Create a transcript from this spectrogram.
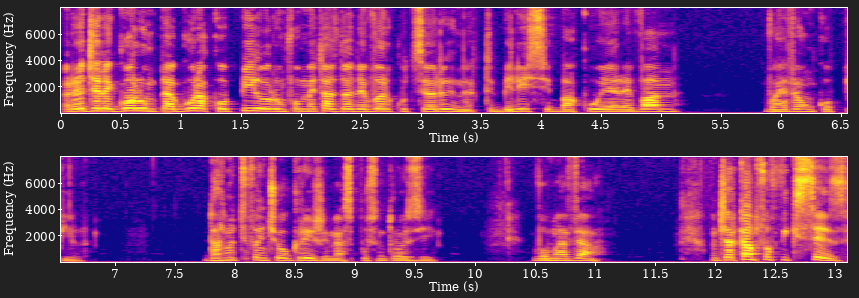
Regele gol umplea gura copiilor înfometați de adevăr cu țărână, Tbilisi, Baku, Erevan. Voi avea un copil. Dar nu-ți fă nicio grijă, mi-a spus într-o zi. Vom avea, Încercam să o fixez,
